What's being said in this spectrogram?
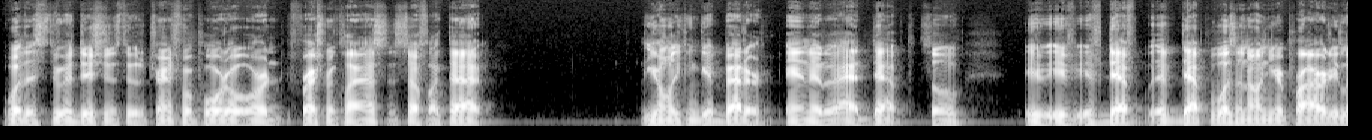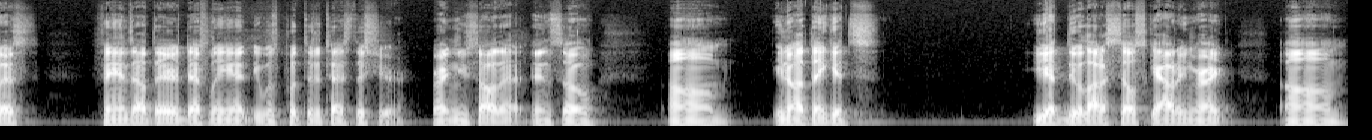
whether it's through additions to the transfer portal or freshman class and stuff like that, you only can get better and it'll add depth. So if if, if depth if depth wasn't on your priority list, fans out there, definitely it was put to the test this year, right? And you saw that. And so, um, you know, I think it's you have to do a lot of self scouting, right? Um,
